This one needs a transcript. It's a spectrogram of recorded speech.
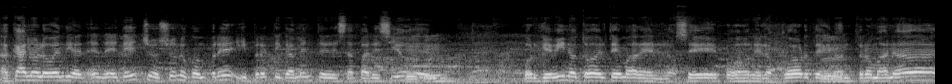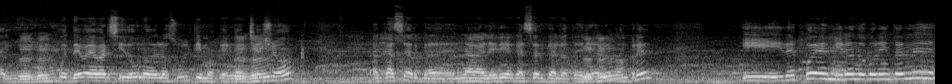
acá no lo vendían, Eh, de hecho yo lo compré y prácticamente desapareció en- porque vino todo el tema de los cepos, de los cortes, que no entró más nada, y debe haber sido uno de los últimos que enganché yo. Acá cerca, en una galería acá cerca lo tenía, lo compré. Y después, mirando por internet,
